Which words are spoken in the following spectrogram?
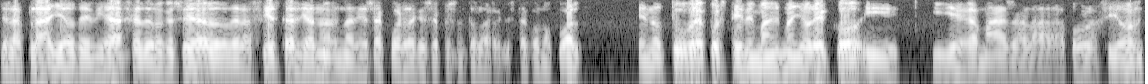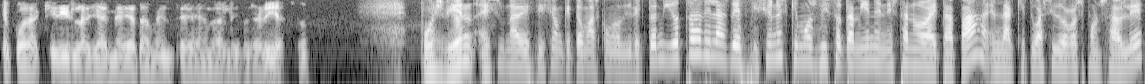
de la playa o de viajes, de lo que sea, o de las fiestas, ya no, nadie se acuerda que se presentó la revista, con lo cual en octubre pues tiene más mayor eco y, llega más a la población que puede adquirirla ya inmediatamente en las librerías. Pues bien, es una decisión que tomas como director y otra de las decisiones que hemos visto también en esta nueva etapa en la que tú has sido responsable,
